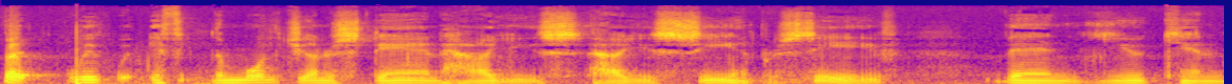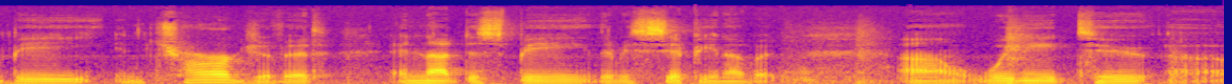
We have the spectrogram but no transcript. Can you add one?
but we, if the more that you understand how you how you see and perceive, then you can be in charge of it and not just be the recipient of it. Uh, we need to uh,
